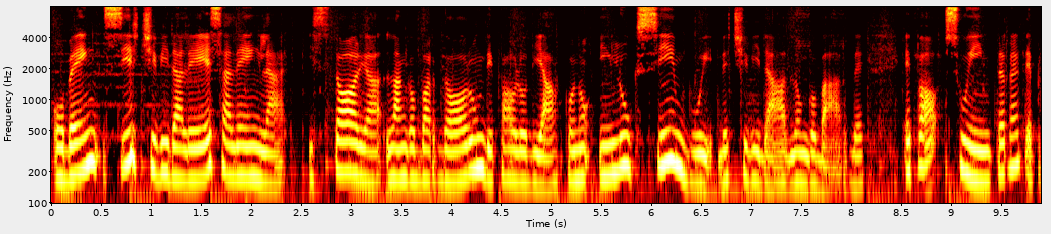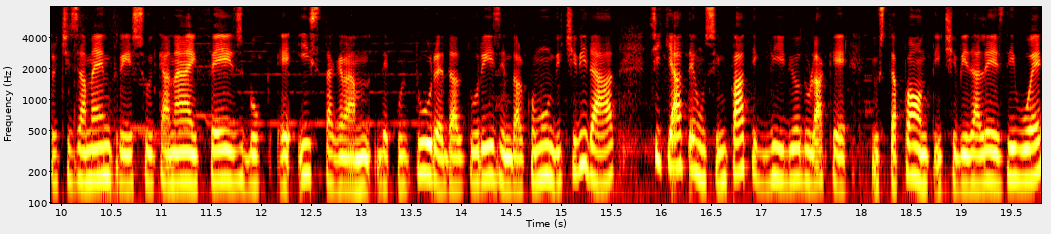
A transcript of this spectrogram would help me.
o ben sir cividales alen la Historia Langobardorum di Paolo Diacono in lux simbui de cividad longobarde. E poi su internet e precisamente sui canali Facebook e Instagram de culture dal turismo dal comune di Cividad si chiate un simpatico video dove che giustaponti cividales di UE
